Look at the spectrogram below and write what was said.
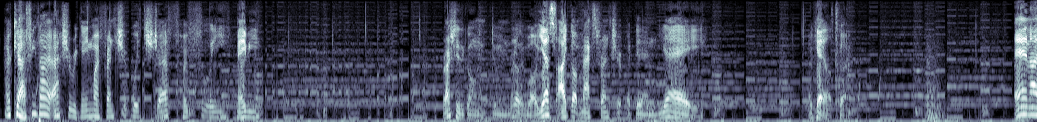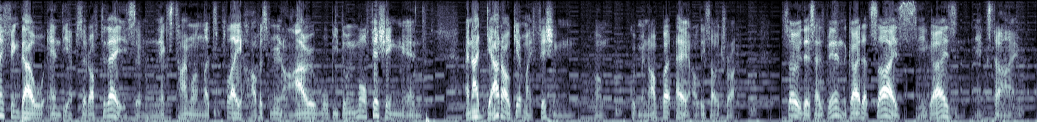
Okay, I think I actually regained my friendship with Jeff, hopefully, maybe. We're actually going doing really well. Yes, I got max friendship again, yay! Okay, let's go. And I think that will end the episode of today. So next time on Let's Play Harvest Moon, I will be doing more fishing, and and I doubt I'll get my fishing um, equipment up, but hey, at least I'll try. So this has been the GuyThatSighs. See you guys next time.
